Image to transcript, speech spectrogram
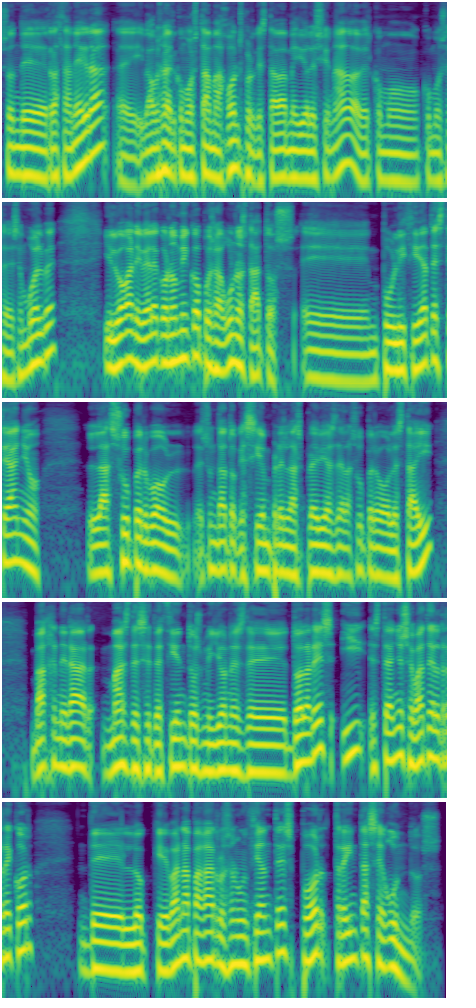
son de raza negra. y vamos a ver cómo está Mahomes, porque estaba medio lesionado, a ver cómo, cómo se desenvuelve. Y luego a nivel económico, pues algunos datos. En publicidad este año, la Super Bowl, es un dato que siempre en las previas de la Super Bowl está ahí, va a generar más de 700 millones de dólares y este año se bate el récord de lo que van a pagar los anunciantes por 30 segundos.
